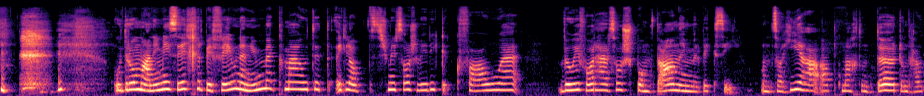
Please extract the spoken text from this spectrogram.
und darum habe ich mich sicher bei vielen nicht mehr gemeldet. Ich glaube, es ist mir so schwierig gefallen, weil ich vorher so spontan immer war. Und so hier abgemacht und dort und halt,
